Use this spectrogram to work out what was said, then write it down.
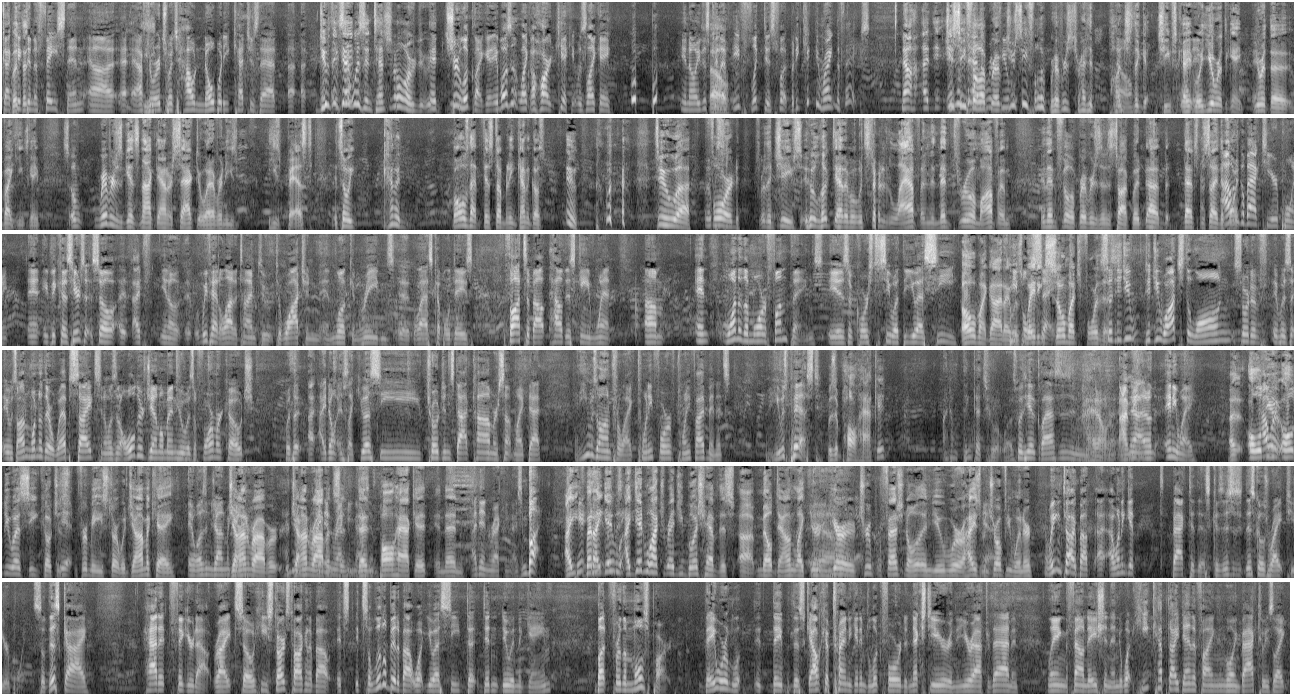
Got But kicked the- in the face then uh, afterwards, which how nobody catches that. Uh, uh, Do you think that it- was intentional, or It sure looked like it. It wasn't like a hard kick. It was like a whoop whoop. You know, he just kind Oh. of he flicked his foot, but he kicked him right in the face. Now, uh, Did you see Philip? Riv- did you see Philip Rivers try to punch No. the g- Chiefs guy? Well, you were at the game. You were at the Vikings game. So Rivers gets knocked down or sacked or whatever, and he's he's pissed, and so he kind of balls that fist up and he kind of goes to uh, Ford for the Chiefs, who looked at him and started to laugh and then threw him off him, and then Philip Rivers in his talk. But, uh, but that's beside the point. I want to go back to your point, and, because here's a, so I've you know we've had a lot of time to, to watch and, and look and read and, uh, the last couple of days thoughts about how this game went. Um, and one of the more fun things is, of course, to see what the USC. Oh my God! I was waiting say. so much for this. So did you did you watch the long sort of? It was it was on one of their websites, and it was an older gentleman who was a former coach with a I, I don't it's like USC Trojans.com or something like that, and he was on for like 24, 25 minutes. And he was pissed. was it Paul Hackett? I don't think that's who it was. Was he had glasses and I don't- I mean- I don't, anyway, Uh, old How U, old USC coaches Yeah. for me start with John McKay, it wasn't John McKay. John Robert, John Robinson, then him. Paul Hackett, and then I didn't recognize him, but I. He- but I did. was- I did watch Reggie Bush have this uh, meltdown. Like you're Yeah. you're a true professional, and you were a Heisman Yeah. Trophy winner. And we can talk about. I, I want to get back to this because this is this goes right to your point. So this guy had it figured out, right? So he starts talking about it's it's a little bit about what USC d- didn't do in the game, but for the most part, they were they the scout kept trying to get him to look forward to next year and the year after that and laying the foundation. And what he kept identifying and going back to, he's like,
